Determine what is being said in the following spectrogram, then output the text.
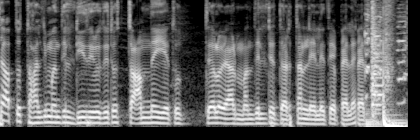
से आप तो ताली मंदिर डी ज़ीरो ज़ीरो सामने ही है तो चलो यार मंदिर के दर्शन ले लेते हैं पहले पहले।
